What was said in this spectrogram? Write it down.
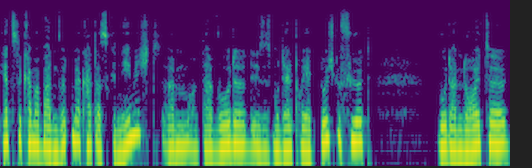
Landesärztekammer Baden-Württemberg hat das genehmigt ähm, und da wurde dieses Modellprojekt durchgeführt, wo dann Leute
